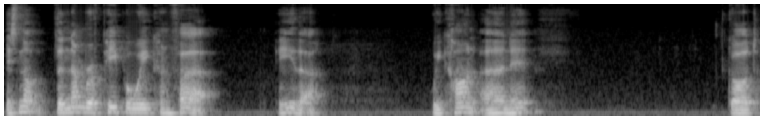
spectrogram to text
It's not the number of people we convert either. We can't earn it. God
